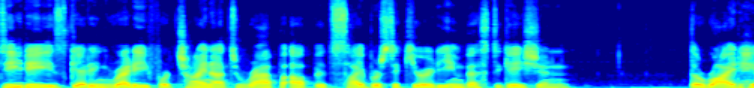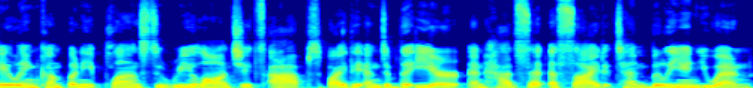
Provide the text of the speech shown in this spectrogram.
Didi is getting ready for China to wrap up its cybersecurity investigation. The ride hailing company plans to relaunch its apps by the end of the year and had set aside 10 billion yuan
